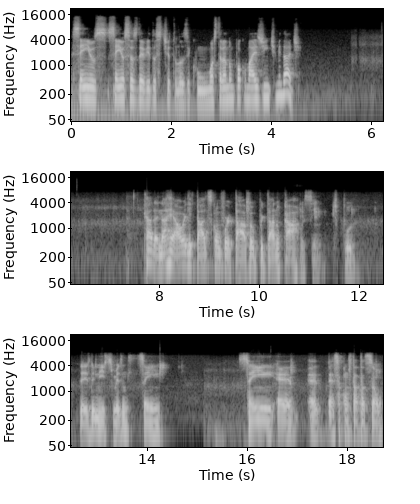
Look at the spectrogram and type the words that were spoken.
sem os, sem os seus devidos títulos e com mostrando um pouco mais de intimidade? Cara, na real ele tá desconfortável por estar no carro, assim. Tipo, desde o início, mesmo sem. Sem é, é, essa constatação.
